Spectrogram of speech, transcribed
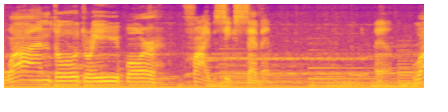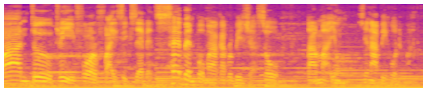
One, two, three, four, five, six, seven. Ayan. 1, 2, 3, 4, 5, 6, 7. 7 po mga kaprobinsya. So, tama yung sinabi ko, di ba?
